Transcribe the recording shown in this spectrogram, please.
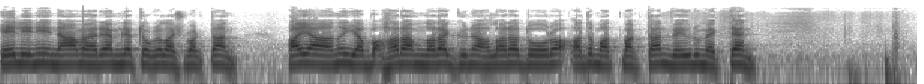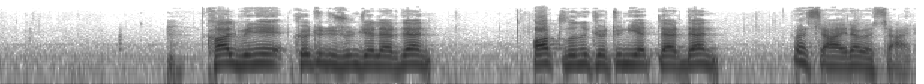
elini namahremle tokalaşmaktan, ayağını haramlara, günahlara doğru adım atmaktan ve yürümekten, kalbini kötü düşüncelerden, aklını kötü niyetlerden vesaire vesaire.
